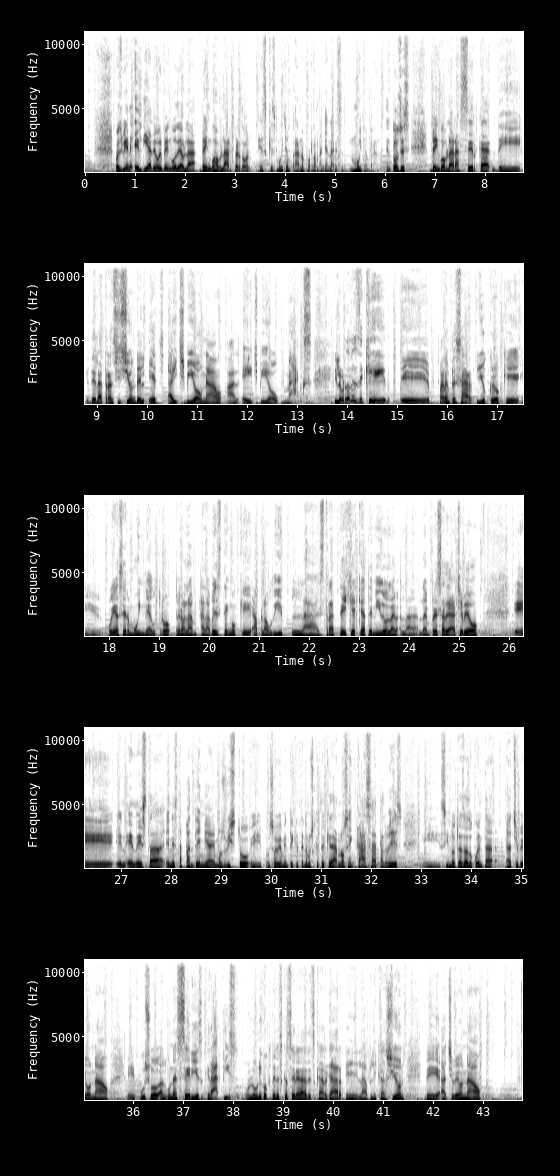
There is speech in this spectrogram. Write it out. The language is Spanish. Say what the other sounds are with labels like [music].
Pues bien, el día de hoy vengo de hablar, vengo a hablar, perdón, es que es muy temprano por la mañana, es muy temprano. Entonces, vengo a hablar acerca de, de la transición del HBO Now al HBO Max. Y la verdad es de que, eh, para empezar, yo creo que eh, voy a ser muy neutro, pero a la, a la, vez tengo que aplaudir la estrategia que ha tenido la, la, empresa de HBO. Eh, en, en, esta, en esta pandemia hemos visto, pues obviamente que tenemos que quedarnos en casa, tal vez, si no te has dado cuenta, HBO Now puso algunas series gratis, lo único que tienes que hacer era descargar la aplicación de HBO Now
